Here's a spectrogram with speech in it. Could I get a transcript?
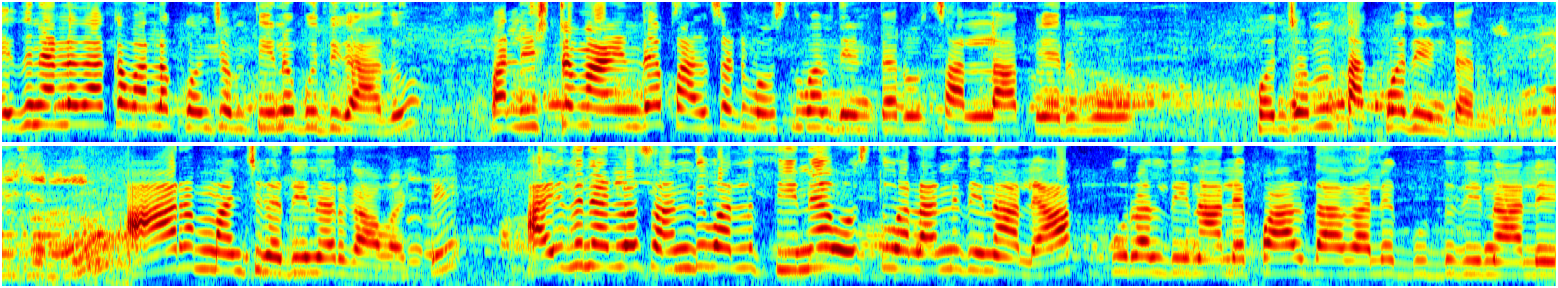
ఐదు నెలల దాకా వాళ్ళకి కొంచెం తినబుద్ధి కాదు. వాళ్ళు ఇష్టమైందే పలసటి వస్తువులు తింటారు. చల్ల పెరుగు కొంచెం తక్కువ తింటారు. ఆహారం మంచిగా తినరు కాబట్టి ఐదు నెలల సంధి వాళ్ళు తినే వస్తువులన్నీ తినాలి. ఆకుకూరలు తినాలి పాలు తాగాలి గుడ్డు తినాలి.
